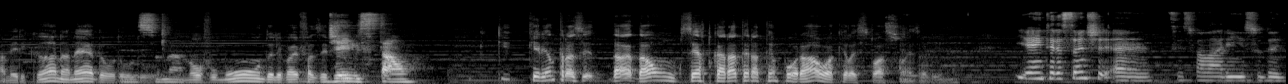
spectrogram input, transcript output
americana, né? Do, do, Isso, do né? Novo Mundo, ele vai fazer Jamestown. que, querendo trazer, dar, dar um certo caráter atemporal àquelas situações ali, né? E é interessante é, vocês falarem isso de-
